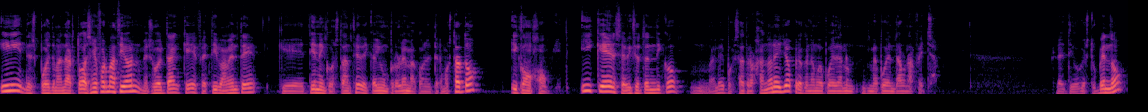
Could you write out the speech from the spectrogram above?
Y después de mandar toda esa información, me sueltan que efectivamente que tienen constancia de que hay un problema con el termostato y con HomeKit. Y que el servicio técnico, ¿vale? Pues está trabajando en ello, pero que no me, me pueden dar una fecha. Les digo que estupendo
